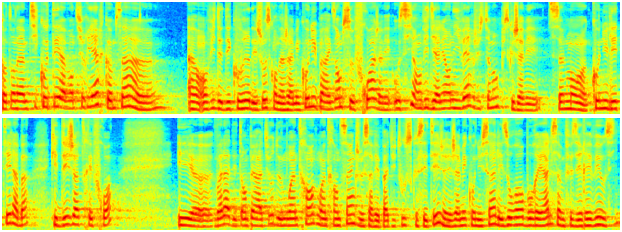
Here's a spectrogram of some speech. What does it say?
Quand on a un petit côté aventurière comme ça, envie de découvrir des choses qu'on n'a jamais connues. Par exemple, ce froid, j'avais aussi envie d'y aller en hiver, justement, puisque j'avais seulement connu l'été là-bas, qui est déjà très froid. Et euh, voilà, des températures de moins 30, moins 35, je ne savais pas du tout ce que c'était, j'avais jamais connu ça. Les aurores boréales, ça me faisait rêver aussi.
